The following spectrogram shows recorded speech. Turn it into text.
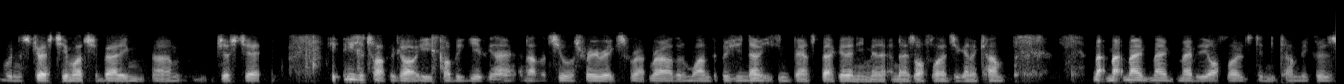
wouldn't stress too much about him um, just yet. He's the type of guy he'd probably give you know another two or three weeks rather than one because you know he can bounce back at any minute and those offloads are going to come maybe, maybe the offloads didn't come because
